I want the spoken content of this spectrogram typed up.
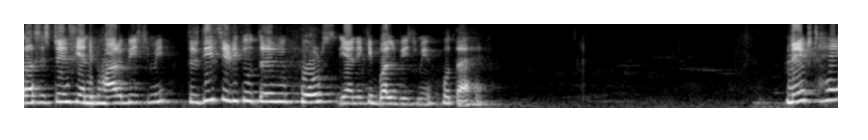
रेसिस्टेंस यानी भार बीच में, तृतीय श्रेणी के उत्तोलक में फोर्स यानी कि बल बीच में होता है। नेक्स्ट है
